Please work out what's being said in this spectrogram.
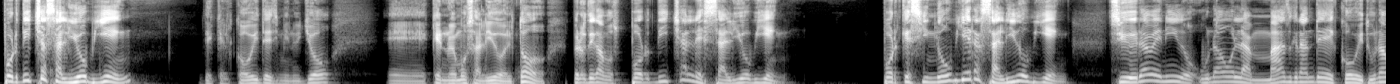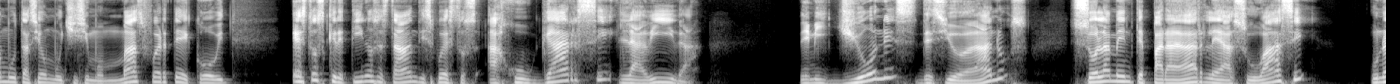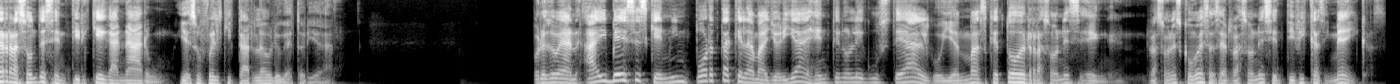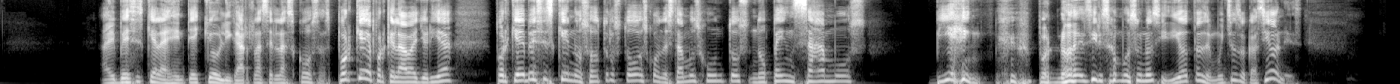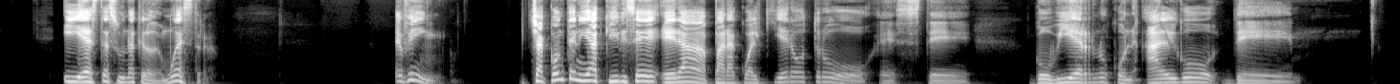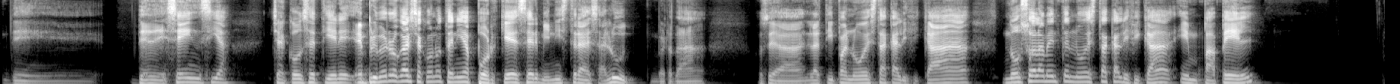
por dicha salió bien, de que el COVID disminuyó, eh, que no hemos salido del todo, pero digamos, por dicha le salió bien. Porque si no hubiera salido bien, si hubiera venido una ola más grande de COVID, una mutación muchísimo más fuerte de COVID, estos cretinos estaban dispuestos a jugarse la vida de millones de ciudadanos solamente para darle a su base una razón de sentir que ganaron. Y eso fue el quitar la obligatoriedad. Por eso vean, hay veces que no importa que la mayoría de gente no le guste algo, y es más que todo en razones, en, razones como esas, en razones científicas y médicas. Hay veces que a la gente hay que obligarla a hacer las cosas. ¿Por qué? Porque la mayoría, porque hay veces que nosotros todos cuando estamos juntos no pensamos bien, por no decir somos unos idiotas en muchas ocasiones. Y esta es una que lo demuestra. En fin, Chacón tenía que irse, era para cualquier otro este, gobierno con algo de, de, decencia. Chacón se tiene, en primer lugar, Chacón no tenía por qué ser ministra de salud, ¿verdad? O sea, la tipa no está calificada, no solamente no está calificada en papel,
